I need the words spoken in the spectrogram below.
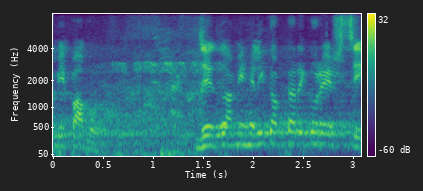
আমি পাবো। যেহেতু আমি হেলিকপ্টারে করে এসেছি,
